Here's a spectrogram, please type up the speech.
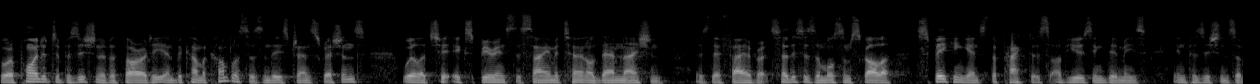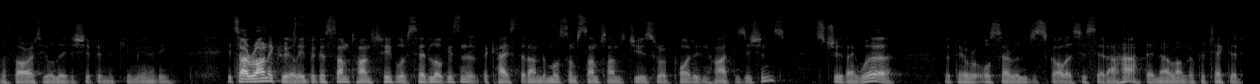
who are appointed to position of authority and become accomplices in these transgressions will experience the same eternal damnation as their favourite. So, this is a Muslim scholar speaking against the practice of using dhimmis in positions of authority or leadership in the community. It's ironic, really, because sometimes people have said, look, isn't it the case that under Muslims, sometimes Jews were appointed in high positions? It's true they were, but there were also religious scholars who said, aha, they're no longer protected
